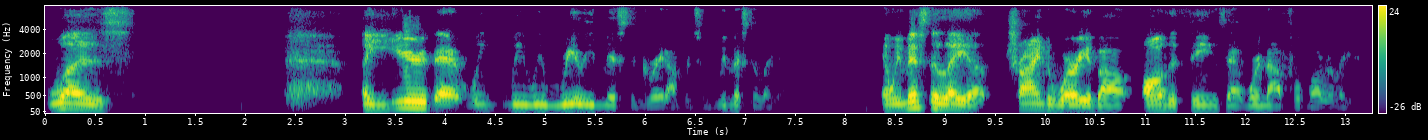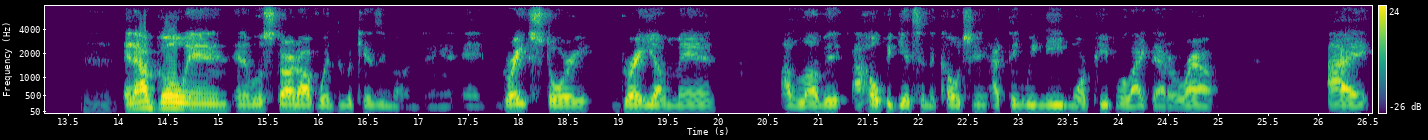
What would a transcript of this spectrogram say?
was a year that we we we really missed a great opportunity. We missed a layup, and we missed a layup trying to worry about all the things that were not football related. Mhm. And I'll go in and we'll start off with the McKenzie Milton thing. And great story, great young man. I love it. I hope he gets into coaching. I think we need more people like that around. I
